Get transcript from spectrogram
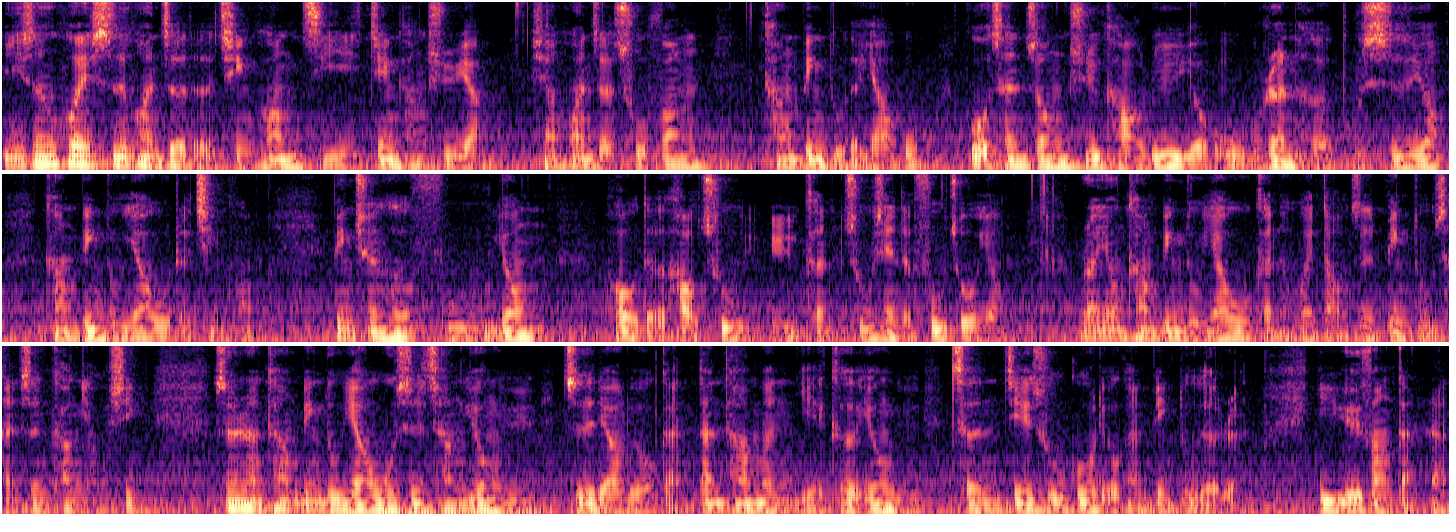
医生会视患者的情况及健康需要，向患者处方抗病毒的药物。过程中需考虑有无任何不适用抗病毒药物的情况，并权衡服用。后的好处与可能出现的副作用。乱用抗病毒药物可能会导致病毒产生抗药性。虽然抗病毒药物是常用于治疗流感，但它们也可用于曾接触过流感病毒的人，以预防感染。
